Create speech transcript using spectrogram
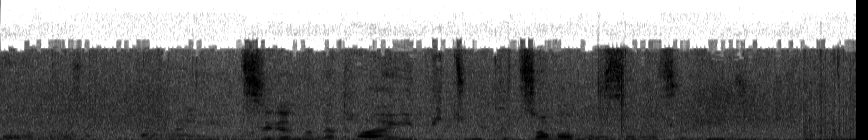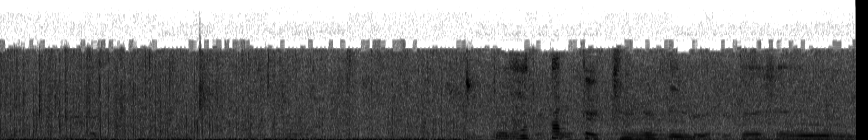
것 같아서. 지금 근데 다행히 비좀 그쳐가고 있어가지고. 조금 햇빛도 드는 것 같아서.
